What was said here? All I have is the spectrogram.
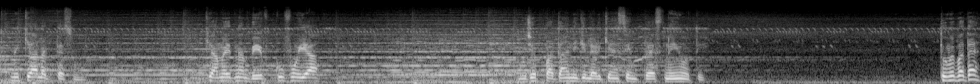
तुम्हें क्या लगता है सुनो? क्या मैं इतना बेवकूफ़ हूँ या मुझे पता नहीं कि लड़कियाँ ऐसे इंप्रेस नहीं होती। तुम्हें पता है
